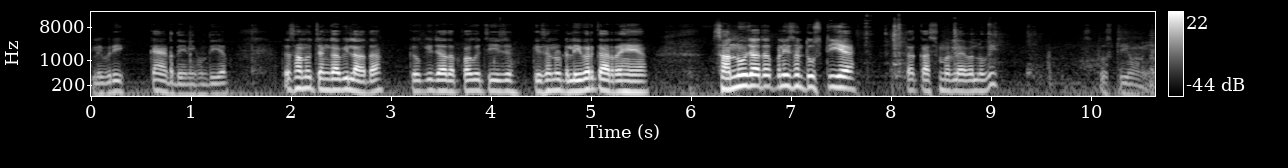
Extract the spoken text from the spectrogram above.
ਡਿਲੀਵਰੀ ਘੈਂਟ ਦੇਣੀ ਹੁੰਦੀ ਆ। ਤੇ ਸਾਨੂੰ ਚੰਗਾ ਵੀ ਲੱਗਦਾ ਕਿਉਂਕਿ ਜਦ ਆਪਾਂ ਕੋਈ ਚੀਜ਼ ਕਿਸੇ ਨੂੰ ਡਿਲੀਵਰ ਕਰ ਰਹੇ ਆ ਸਾਨੂੰ ਜਦ ਆਪਣੀ ਸੰਤੁਸ਼ਟੀ ਹੈ ਤਾਂ ਕਸਟਮਰ ਲੈਵਲ ਨੂੰ ਵੀ ਸੰਤੁਸ਼ਟੀ ਹੋਣੀ ਹੈ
